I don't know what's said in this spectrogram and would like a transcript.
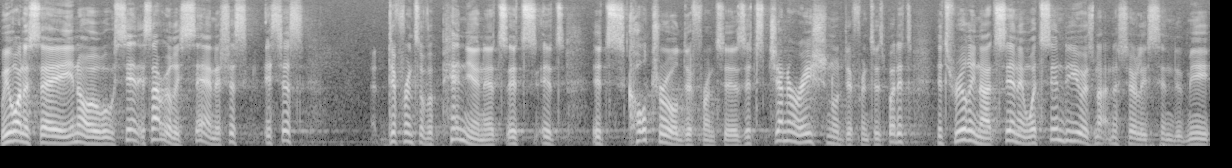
We want to say, you know, sin, it's not really sin. It's just, it's just difference of opinion. It's, it's, it's, it's cultural differences. It's generational differences. But it's, it's really not sin. And what's sin to you is not necessarily sin to me.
